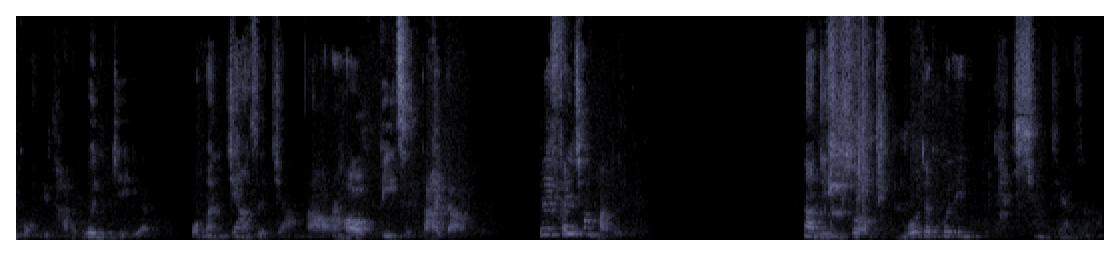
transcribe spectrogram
关于他的问题啊，我们这样子讲啊，然后彼此带到，这是非常好的。那你是说我的婚姻不太像这样子哈，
